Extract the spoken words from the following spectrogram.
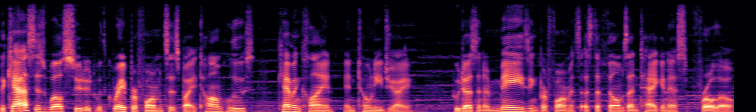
The cast is well suited with great performances by Tom Hulce, Kevin Kline, and Tony Jay, who does an amazing performance as the film's antagonist, Frollo.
